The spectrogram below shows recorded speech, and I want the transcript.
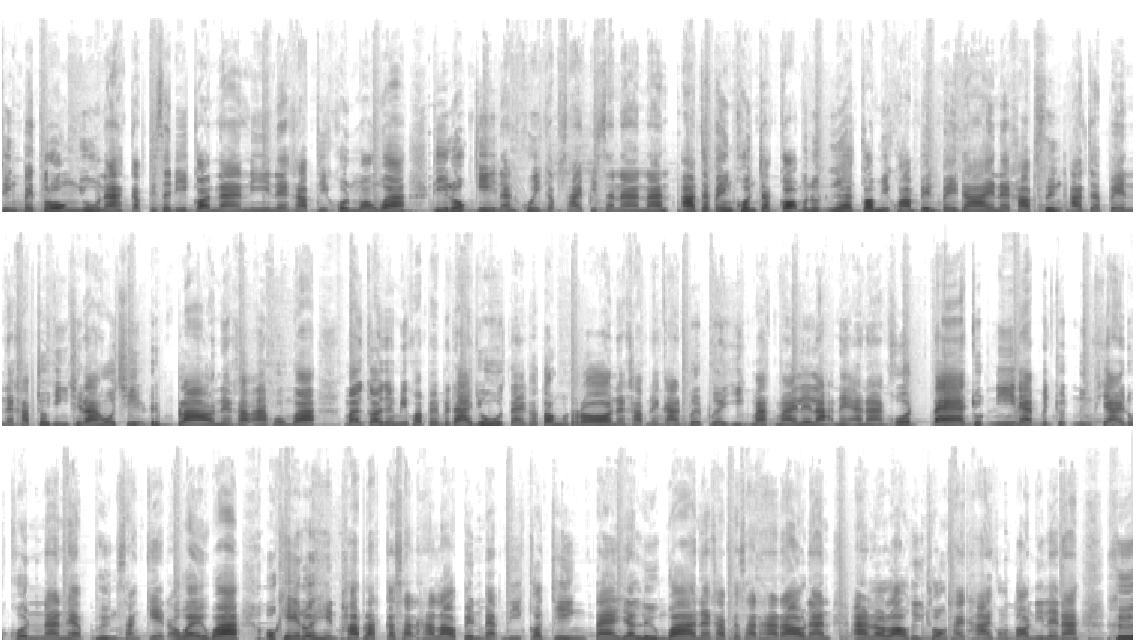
จึงไปตรงอยู่นะกับทฤษฎีก่อนหน้านี้นะครับที่คนมองว่าที่โลกินั้นคุยกับสายปริศนานัน อาจจะเป็นคนจากเกาะมนุษย์เงือกก็มีความเป็นไปได้นะครับ ซึ่งอาจจะเป็นนะครับเจ้าหญิงชิราโฮชิหรือเปล่านะครับอ่าผมว่ามันก็ยังมีความเป็นไปได้อยู่ แต่ก็ต้องรอนะครับในการเปิดเผยอีกมากมายเลยละในอนาคต แต่จุดนี้เนี่ยเป็นจุดหนึ่งที่อยากให้ทุกคนนั้นเนี่ยพึงสังเกตเอาไว้ว่าโอเคเราเห็นภาพลัดกษัตริย์ฮาราวเป็นแบบนี้ก็จริง แต่อย่าลืมว่านะครับกษัตริย์ฮาราวนั้นอ่าเราเล่าถึงช่วงท้ายๆของตอนนี้เลยนะ คือ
